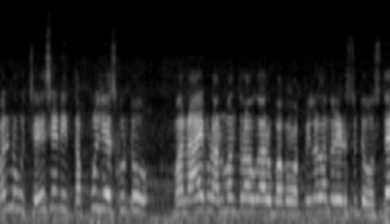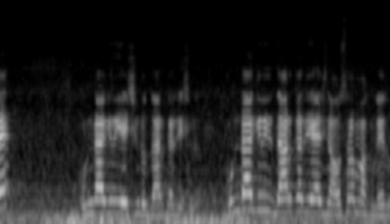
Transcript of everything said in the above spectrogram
మరి నువ్వు చేసేటి తప్పులు చేసుకుంటూ మా నాయకుడు హనుమంతరావు గారు పాపం మా పిల్లలందరూ ఏడుస్తుంటే వస్తే గుండాగిరి చేసిండు దార్కర్ చేసిండు. గుండాగిరి దార్కర్ చేయాల్సిన అవసరం మాకు లేదు.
